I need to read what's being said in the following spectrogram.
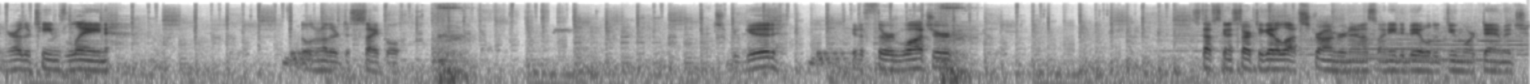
on your other team's lane. Let's build another disciple. That should be good. Get a third watcher. Stuff's gonna start to get a lot stronger now, so I need to be able to do more damage.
